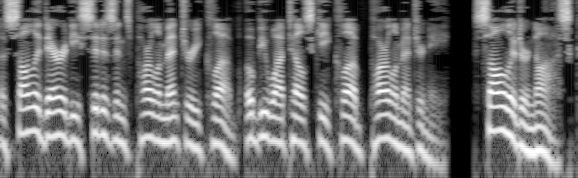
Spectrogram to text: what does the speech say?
a Solidarity Citizens Parliamentary Club, Obywatelski Klub Parlamentarny Solidarnosc,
